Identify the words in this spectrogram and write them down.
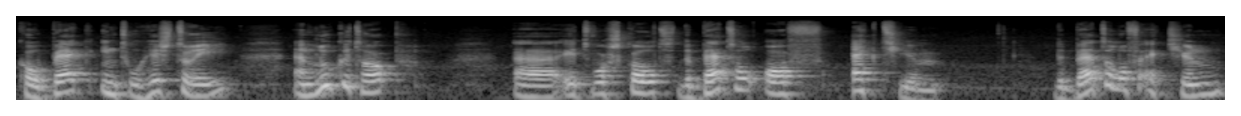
go back into history and look it up. Uh, it was called the Battle of Actium. The Battle of Actium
